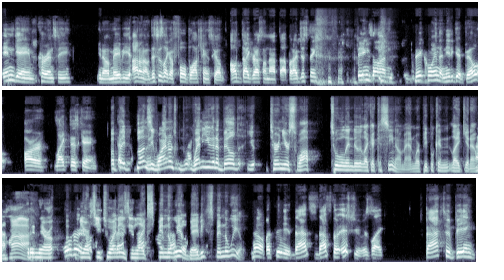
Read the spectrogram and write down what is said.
in game currency you know, maybe I don't know. This is like a full blockchain scale. I'll digress on that thought, but I just think things on Bitcoin that need to get built are like this game. But babe, Bunzy, why don't when are you gonna build you turn your swap tool into like a casino, man, where people can like, you know, Aha. put in their Those are- ERC twenties and like spin the wheel, baby. Spin the wheel. No, but see, that's that's the issue. Is like back to being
